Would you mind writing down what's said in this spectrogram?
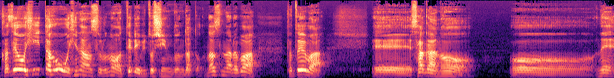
風邪をひいた方を非難するのはテレビと新聞だと。なぜならば例えば、えー、佐賀のね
